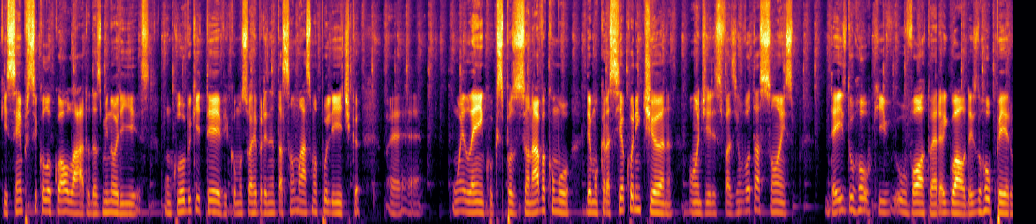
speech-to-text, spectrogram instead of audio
que sempre se colocou ao lado das minorias, um clube que teve como sua representação máxima política é, um elenco que se posicionava como democracia corintiana, onde eles faziam votações desde o que o voto era igual, desde o roupeiro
